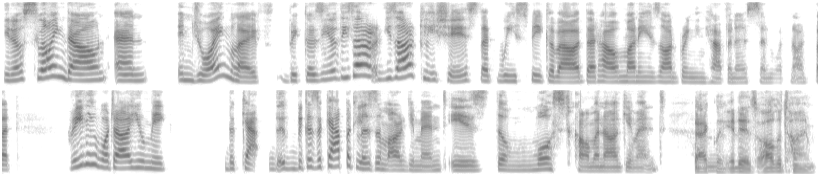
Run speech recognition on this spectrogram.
you know slowing down and enjoying life because you know these are these are cliches that we speak about that how money is not bringing happiness and whatnot but really what are you make the cap because the capitalism argument is the most common argument exactly. It is all the time.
